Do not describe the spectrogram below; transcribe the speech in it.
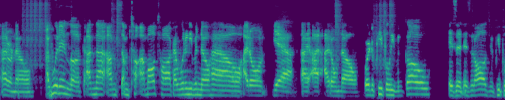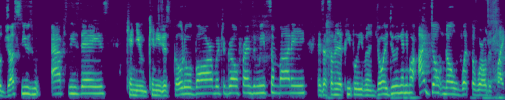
I don't know. I wouldn't look. I'm not. I'm. I'm. Ta- I'm all talk. I wouldn't even know how. I don't. Yeah. I, I. I don't know. Where do people even go? Is it? Is it all? Do people just use apps these days? Can you can you just go to a bar with your girlfriends and meet somebody? Is that something that people even enjoy doing anymore? I don't know what the world is like.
